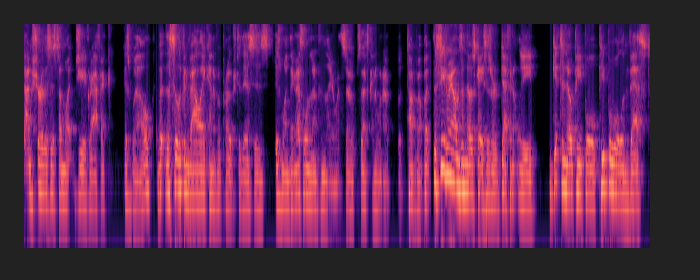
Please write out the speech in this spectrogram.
I'm sure this is somewhat geographic as well. But the Silicon Valley kind of approach to this is is one thing. That's the one that I'm familiar with. So so that's kind of what I would talk about. But the seed rounds in those cases are definitely get to know people. People will invest.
